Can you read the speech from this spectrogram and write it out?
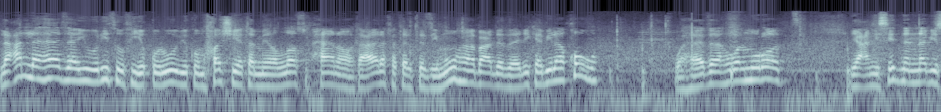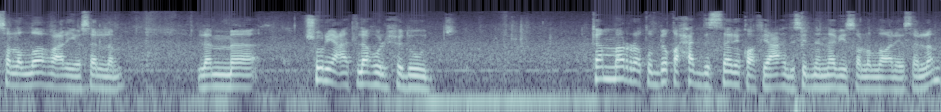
لعل هذا يورث في قلوبكم خشية من الله سبحانه وتعالى فتلتزموها بعد ذلك بلا قوة. وهذا هو المراد. يعني سيدنا النبي صلى الله عليه وسلم لما شرعت له الحدود كم مرة طبق حد السرقة في عهد سيدنا النبي صلى الله عليه وسلم؟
